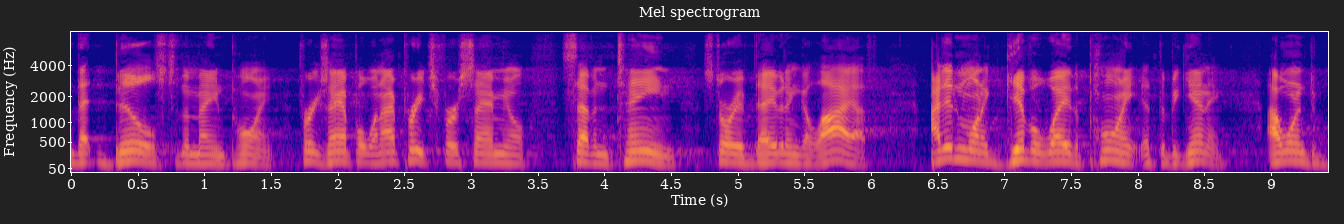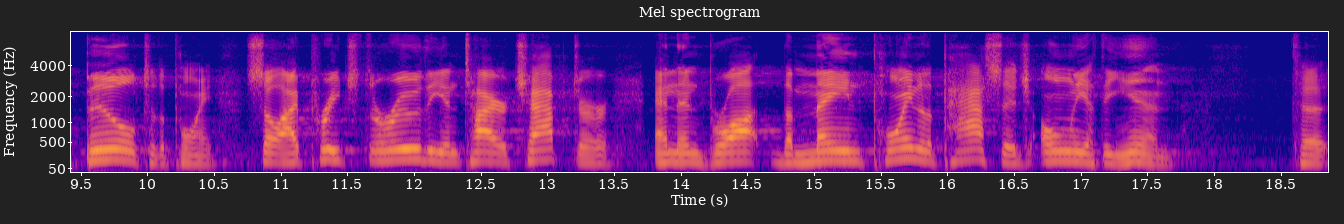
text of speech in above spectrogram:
that builds to the main point. For example, when I preach 1 Samuel 17, story of David and Goliath, I didn't want to give away the point at the beginning. I wanted to build to the point. So I preached through the entire chapter and then brought the main point of the passage only at the end. To,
